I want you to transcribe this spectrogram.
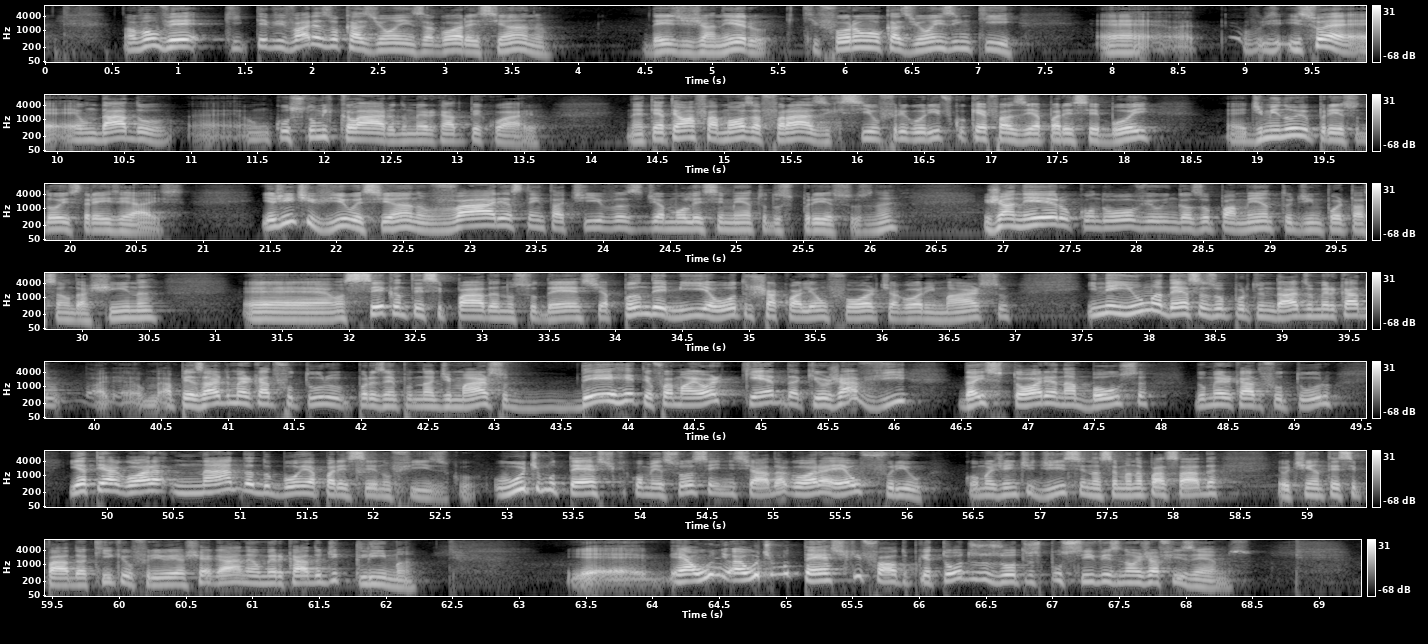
nós vamos ver que teve várias ocasiões agora esse ano, desde janeiro, que foram ocasiões em que é, isso é, é um dado, é um costume claro do mercado pecuário. Né? Tem até uma famosa frase que se o frigorífico quer fazer aparecer boi, é, diminui o preço dois, três reais. E a gente viu esse ano várias tentativas de amolecimento dos preços. Né? Janeiro, quando houve o engasopamento de importação da China, é, uma seca antecipada no Sudeste, a pandemia, outro chacoalhão forte agora em março. E nenhuma dessas oportunidades, o mercado, apesar do mercado futuro, por exemplo, na de março, derreteu. Foi a maior queda que eu já vi da história na bolsa do mercado futuro. E até agora, nada do boi aparecer no físico. O último teste que começou a ser iniciado agora é o frio. Como a gente disse na semana passada, eu tinha antecipado aqui que o frio ia chegar, né? o mercado de clima. É, é, a un... é o último teste que falta, porque todos os outros possíveis nós já fizemos.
